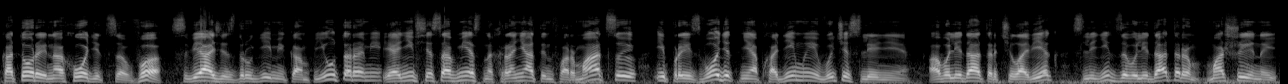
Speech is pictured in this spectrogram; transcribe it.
который находится в связи с другими компьютерами, и они все совместно хранят информацию и производят необходимые вычисления. А валидатор человек следит за валидатором машиной,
